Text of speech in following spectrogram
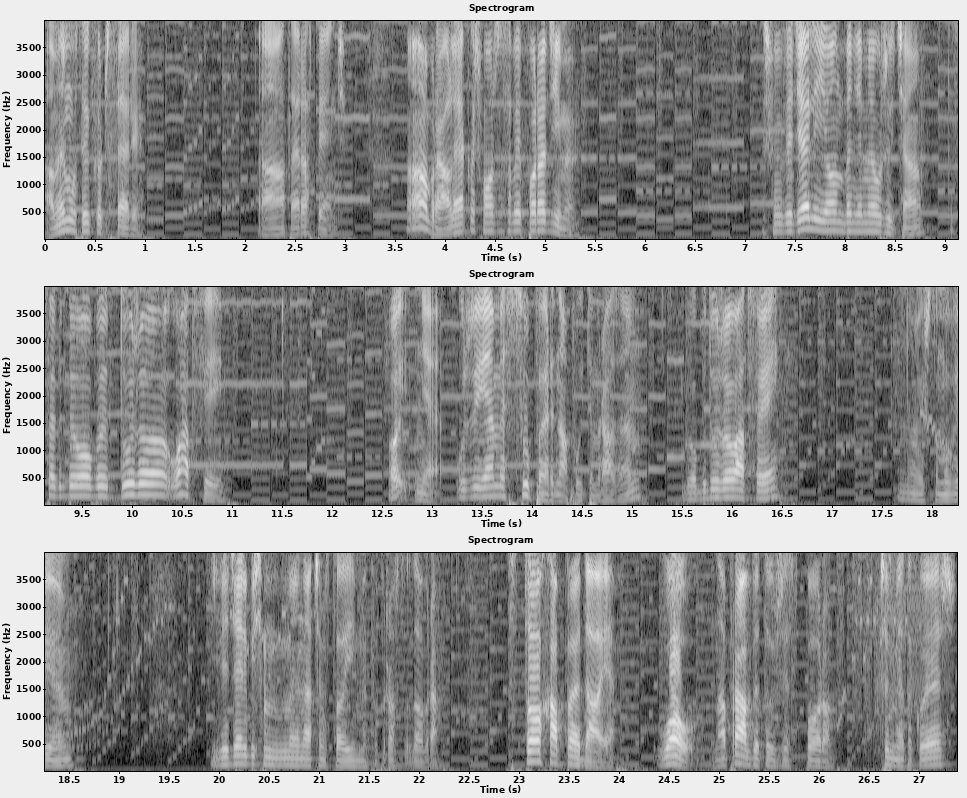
A my mu tylko 4. A, teraz 5. Dobra, ale jakoś może sobie poradzimy. Gdybyśmy wiedzieli i on będzie miał życia, to wtedy byłoby dużo łatwiej. Oj, nie. Użyjemy super napój tym razem. Byłoby dużo łatwiej. No już to mówiłem. I wiedzielibyśmy na czym stoimy po prostu, dobra. 100 HP daje. Wow, naprawdę to już jest sporo. Czym mnie atakujesz?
